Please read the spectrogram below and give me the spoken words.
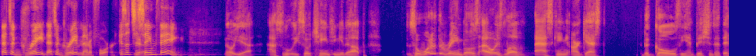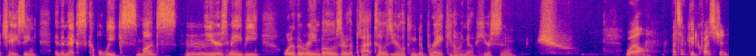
that's a great that's a great metaphor because it's the yeah. same thing. Oh yeah, absolutely. So changing it up. So what are the rainbows? I always love asking our guests the goals, the ambitions that they're chasing in the next couple weeks, months, mm. years maybe. What are the rainbows or the plateaus you're looking to break coming up here soon? Well, that's a good question.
